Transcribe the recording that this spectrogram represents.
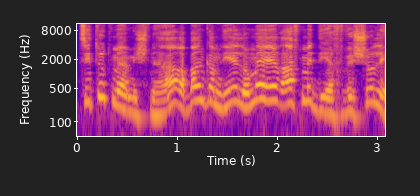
ציטוט מהמשנה, רבן גמליאל אומר, אף מדיח ושולה.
